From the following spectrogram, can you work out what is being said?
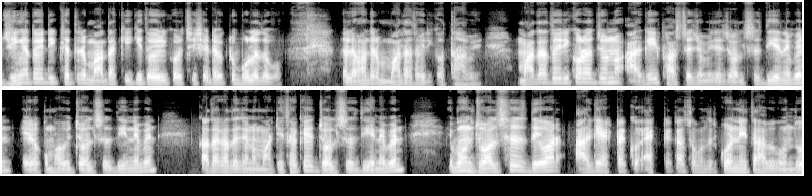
ঝিঙে তৈরির ক্ষেত্রে মাদা কী কী তৈরি করছি সেটাও একটু বলে দেবো। তাহলে আমাদের মাদা তৈরি করতে হবে। মাদা তৈরি করার জন্য আগেই ফার্স্টে জমিতে জলসেচ দিয়ে নেবেন, এরকমভাবে জলসেচ দিয়ে নেবেন, কাদা কাদা যেন মাটি থাকে জলসেচ দিয়ে নেবেন এবং জলসেচ দেওয়ার আগে একটা একটা কাজ আমাদের করে নিতে হবে বন্ধু।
